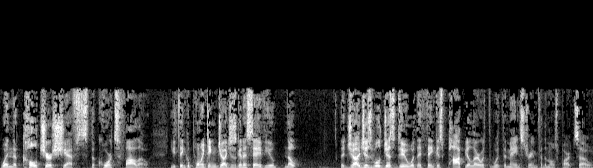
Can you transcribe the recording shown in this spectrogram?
when the culture shifts, the courts follow. You think appointing judge is going to save you? Nope. The judges will just do what they think is popular with, with the mainstream for the most part. So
